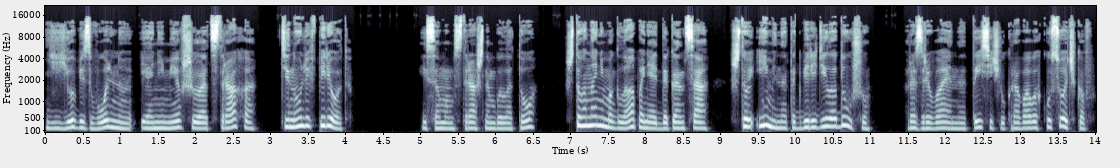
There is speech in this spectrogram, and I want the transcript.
Ее безвольную и онемевшую от страха тянули вперед, и самым страшным было то, что она не могла понять до конца, что именно так бередило душу, разрывая на тысячу кровавых кусочков.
